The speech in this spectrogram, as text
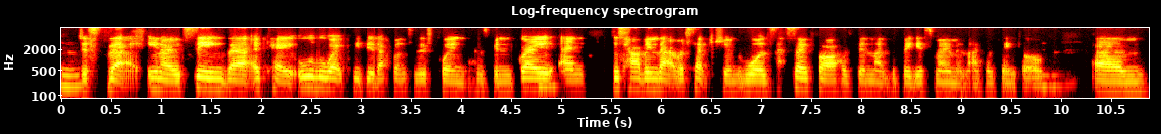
mm. just that, you know, seeing that, okay, all the work we did up until this point has been great. Mm. And just having that reception was so far has been like the biggest moment I can think of. Mm. Um,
